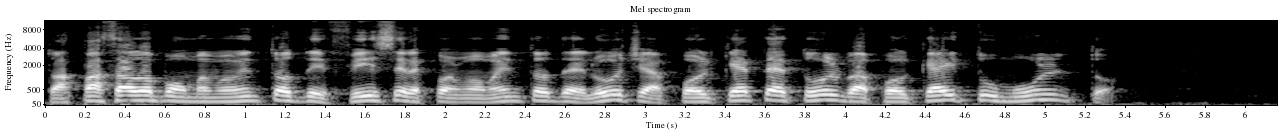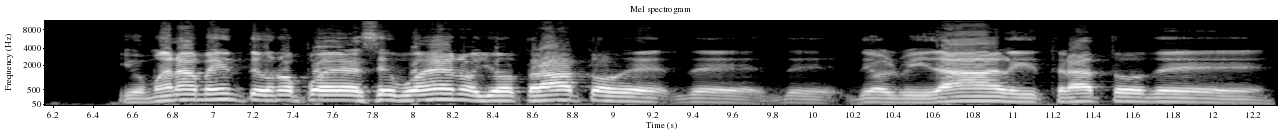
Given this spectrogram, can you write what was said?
Tú has pasado por momentos difíciles, por momentos de lucha. ¿Por qué te turbas? ¿Por qué hay tumulto? Y humanamente uno puede decir, bueno, yo trato de, olvidar y trato de,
